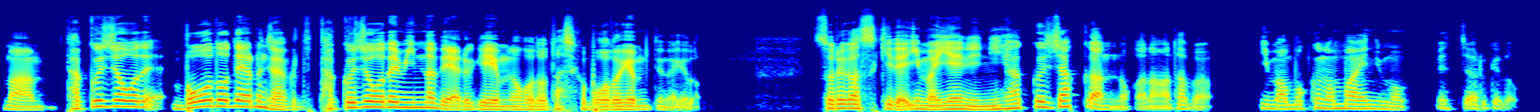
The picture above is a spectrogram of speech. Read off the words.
まあ、卓上で、ボードでやるんじゃなくて、卓上でみんなでやるゲームのこと確かボードゲームって言うんだけど。それが好きで、今家に200弱あんのかな多分。今僕の前にもめっちゃあるけど。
